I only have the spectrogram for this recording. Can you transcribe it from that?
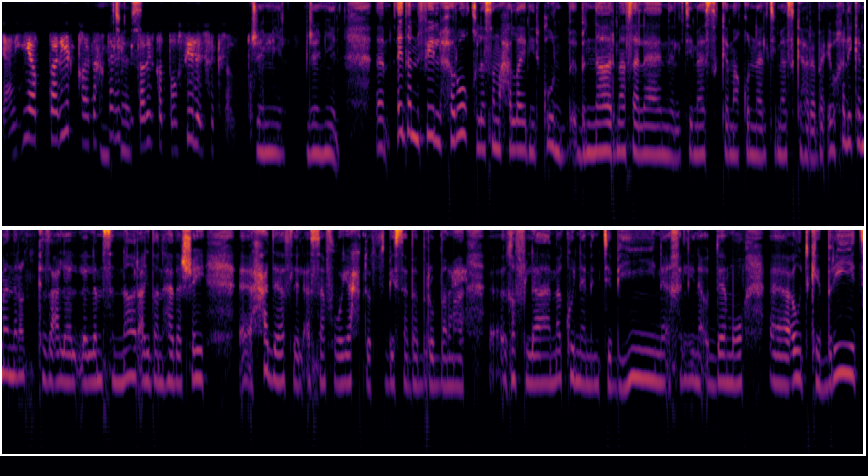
يعني هي الطريقة تختلف ممتاز. بطريقة توصيل الفكرة للطفل. جميل جميل. أيضا في الحروق لا سمح الله يعني تكون بالنار مثلا التماس كما قلنا التماس كهربائي وخلي كمان نركز على لمس النار. أيضا هذا شيء آه، حدث للأسف ويحدث بسبب ربما غفلة ما كنا منتبهين خلينا قدامه آه، عود كبريت.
